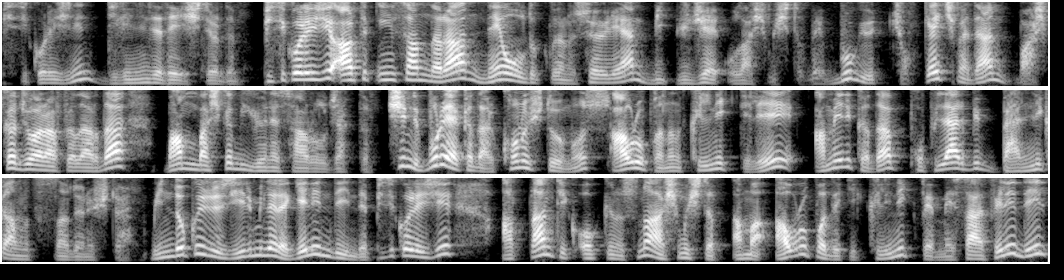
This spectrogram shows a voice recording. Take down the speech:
psikolojinin dilini de değiştirdi. Psikoloji artık insanlara ne olduklarını söyleyen bir güce ulaşmıştı ve bu güç çok geçmeden başka coğrafyalarda bambaşka bir yöne savrulacaktı. Şimdi buraya kadar konuştuğumuz Avrupa'nın klinik dili Amerika'da popüler bir benlik anlatısına dönüştü. 1920'lere gelindiğinde psikoloji Atlantik Okyanusu'nu aşmıştı ama Avrupa'daki klinik ve mesafeli dil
